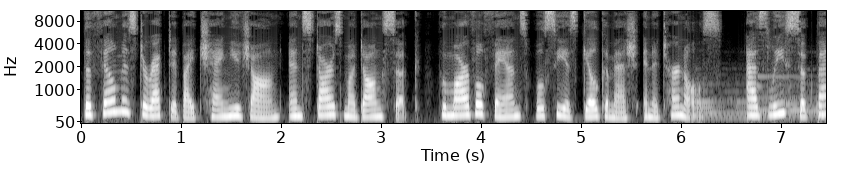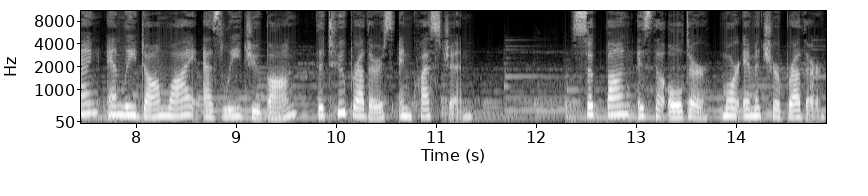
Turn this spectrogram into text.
The film is directed by Chang Yu-jong and stars Ma Dong-suk, who Marvel fans will see as Gilgamesh in Eternals, as Lee Suk-bong and Lee Dong-hwi as Lee Ju-bong, the two brothers in question. Sukbong is the older, more immature brother,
